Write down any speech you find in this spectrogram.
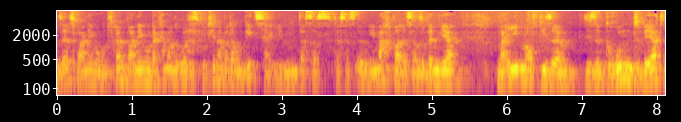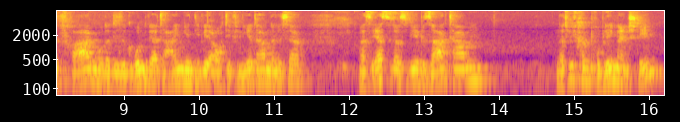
Selbstwahrnehmung und Fremdwahrnehmung, da kann man darüber diskutieren, aber darum geht es ja eben, dass das, dass das irgendwie machbar ist. Also wenn wir mal eben auf diese, diese Grundwerte fragen oder diese Grundwerte eingehen, die wir ja auch definiert haben, dann ist ja das Erste, dass wir gesagt haben, natürlich können Probleme entstehen,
